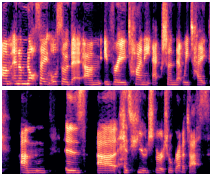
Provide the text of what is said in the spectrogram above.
Um, and I'm not saying also that um, every tiny action that we take um, is uh, has huge spiritual gravitas.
